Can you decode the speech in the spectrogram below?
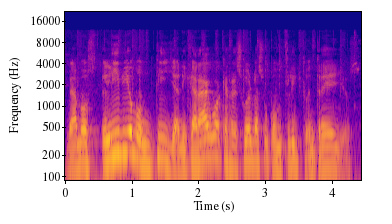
Veamos Livio Montilla, Nicaragua, que resuelva su conflicto entre ellos.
